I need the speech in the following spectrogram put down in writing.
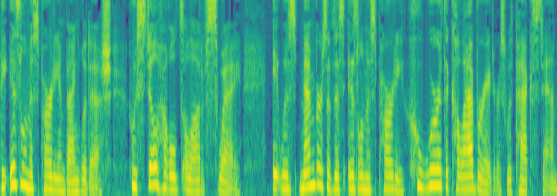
the Islamist party in Bangladesh, who still holds a lot of sway. It was members of this Islamist party who were the collaborators with Pakistan,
